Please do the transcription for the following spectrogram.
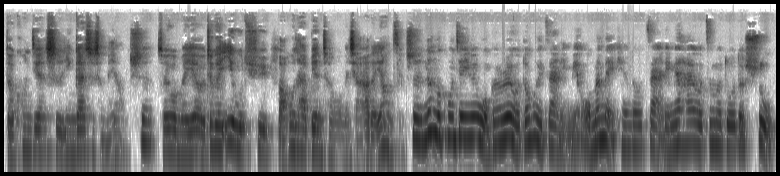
的空间是应该是什么样子，是所以我们也有这个义务去保护它变成我们想要的样子。是那个空间，因为我跟 Rio 都会在里面，我们每天都在里面，还有这么多的树，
